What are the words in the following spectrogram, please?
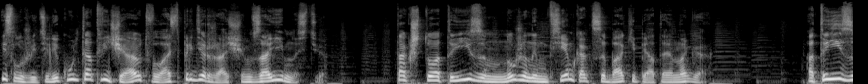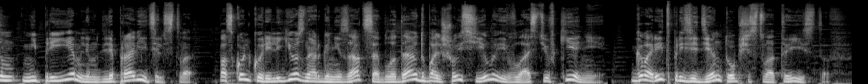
И служители культа отвечают власть придержащим взаимностью. Так что атеизм нужен им всем как собаке пятая нога. Атеизм неприемлем для правительства, поскольку религиозные организации обладают большой силой и властью в Кении – говорит президент общества атеистов.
